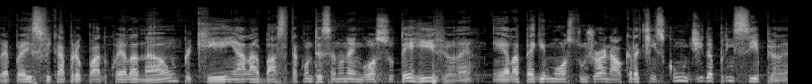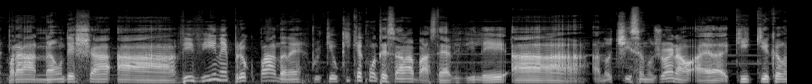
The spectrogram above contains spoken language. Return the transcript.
é pra eles ficar preocupado com ela não, porque em Alabasta tá acontecendo um negócio terrível, né? E ela pega e mostra um jornal que ela tinha escondido a princípio, né? Pra não deixar a Vivi, né, preocupada, né? Porque o que que aconteceu em Alabasta? Aí a Vivi lê a, a notícia no jornal. O que, que aconteceu?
